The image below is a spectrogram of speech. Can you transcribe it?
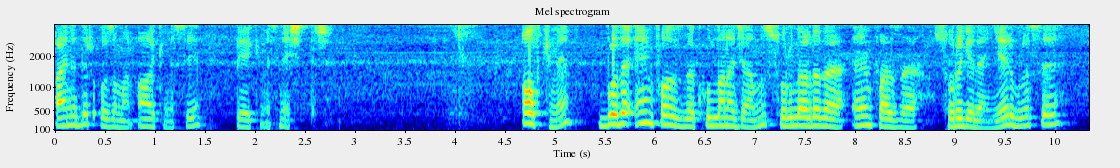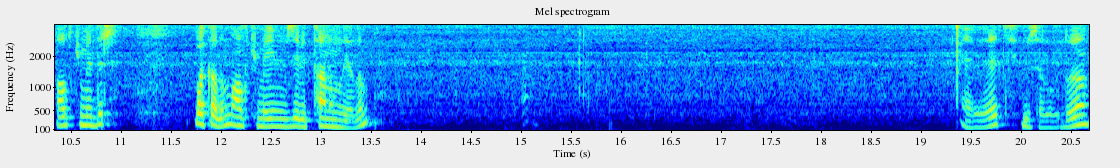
aynıdır. O zaman A kümesi B kümesine eşittir. Alt küme. Burada en fazla kullanacağımız sorularda da en fazla soru gelen yer burası. Alt kümedir. Bakalım alt kümemizi bir tanımlayalım. Evet, güzel oldu.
